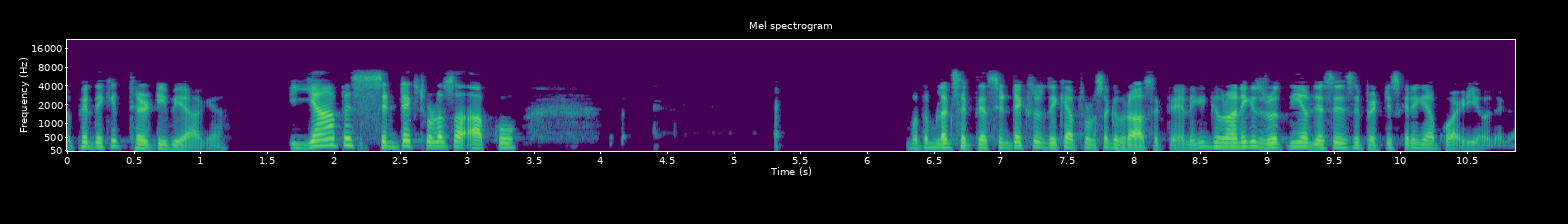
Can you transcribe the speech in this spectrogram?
तो फिर देखिए थर्टी भी आ गया। यहाँ पे सिंटेक्स थोड़ा सा आपको मतलब लग सकता है। सिंटेक्स तो देखिए आप थोड़ा सा घबरा सकते हैं, लेकिन घबराने की ज़रूरत नहीं है। आप जैसे जैसे प्रैक्टिस करेंगे, आपको आइडिया हो जाएगा।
